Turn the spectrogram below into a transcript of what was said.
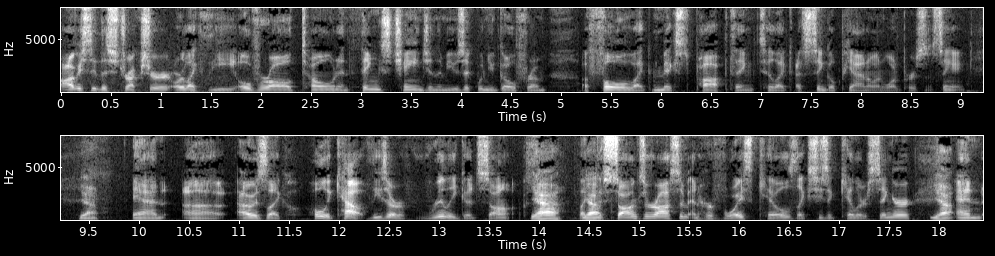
obviously the structure or like the overall tone and things change in the music when you go from a full like mixed pop thing to like a single piano and one person singing. Yeah. And uh, I was like, holy cow, these are really good songs. Yeah. Like yeah. the songs are awesome and her voice kills. Like she's a killer singer. Yeah. And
